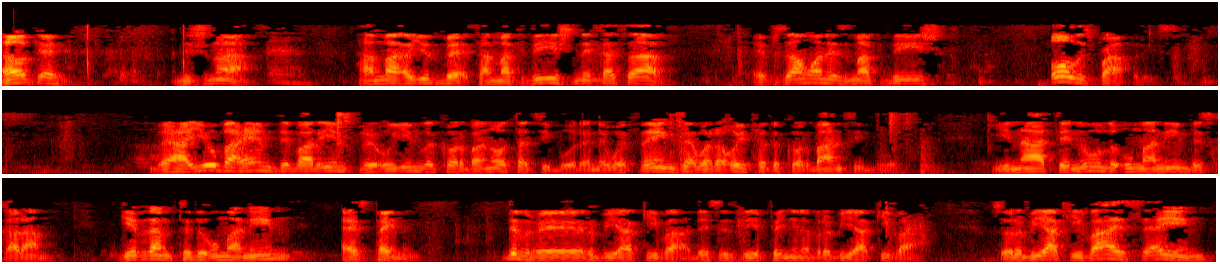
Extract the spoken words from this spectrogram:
Okay. Mishnah. Hama- Yud Bet. Hamakdish nechasav. If someone is makdish all his properties. והיו בהם דברים ראויים לקורבנות הציבור, and there were things that were ראוי for the korban ציבור. יינתנו לאומנים בשכרם. Give them to the umanim as payment. דברי רבי עקיבא. This is the opinion of Rabbi Akiva. So Rabbi Akiva is saying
